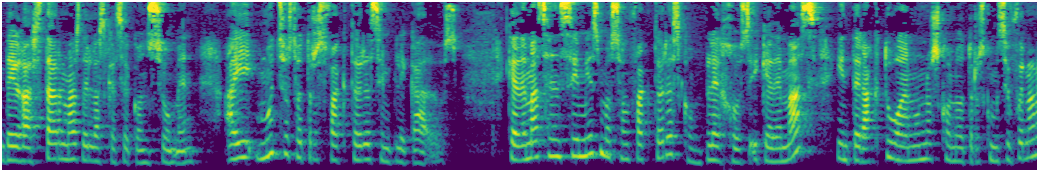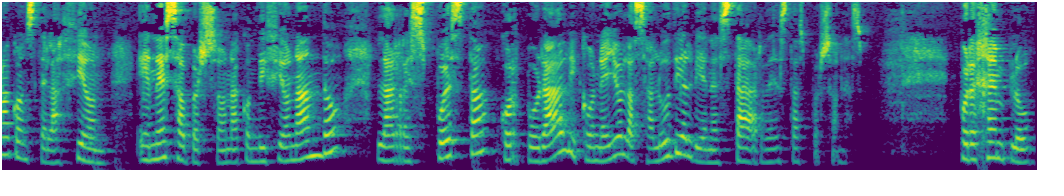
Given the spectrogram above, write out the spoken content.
de gastar más de las que se consumen. Hay muchos otros factores implicados, que además en sí mismos son factores complejos y que además interactúan unos con otros como si fuera una constelación en esa persona, condicionando la respuesta corporal y con ello la salud y el bienestar de estas personas. Por ejemplo,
